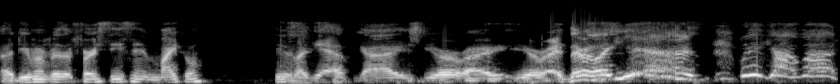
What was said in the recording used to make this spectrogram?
uh do you remember the first season, Michael? He was like, "Yeah, guys, you're right. You're right." They were like, "Yes, we got one.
